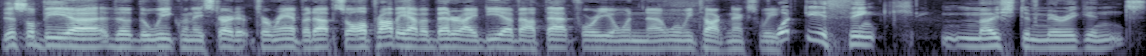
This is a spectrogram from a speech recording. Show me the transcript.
this will be uh, the the week when they start to ramp it up. So I'll probably have a better idea about that for you when uh, when we talk next week. What do you think most Americans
